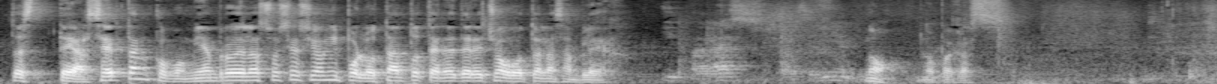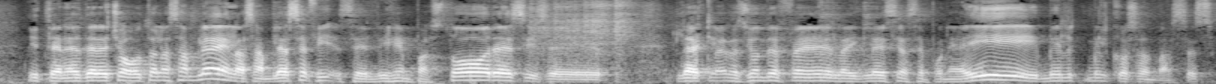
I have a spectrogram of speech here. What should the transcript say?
Entonces te aceptan como miembro de la asociación y por lo tanto tenés derecho a voto en la asamblea. ¿Y pagas para ser miembro? No, no pagas y tenés derecho a voto en la asamblea. En la asamblea se, se eligen pastores y se, la declaración de fe de la iglesia se pone ahí y mil, mil cosas más. Es,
